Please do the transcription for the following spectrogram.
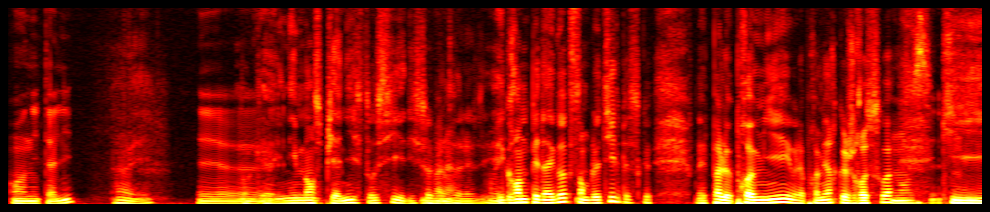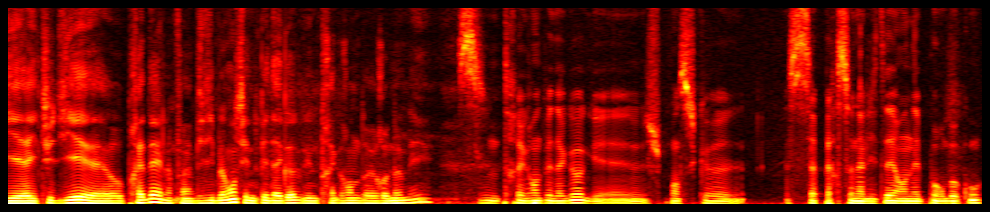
en Italie. Ah oui. Et donc, une immense pianiste aussi, Elisso Et grande pédagogue, semble-t-il, parce que vous n'êtes pas le premier ou la première que je reçois qui a étudié auprès d'elle. Enfin, visiblement, c'est une pédagogue d'une très grande renommée. C'est une très grande pédagogue et je pense que sa personnalité en est pour beaucoup.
